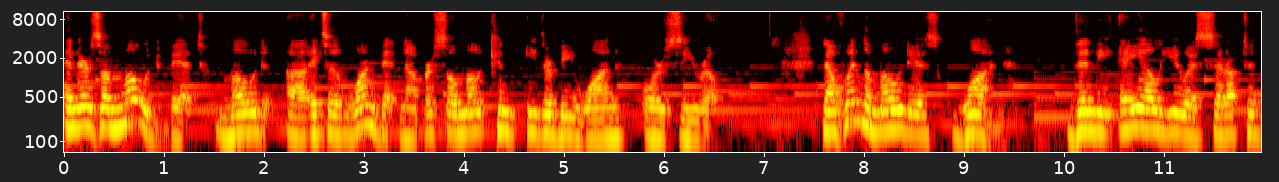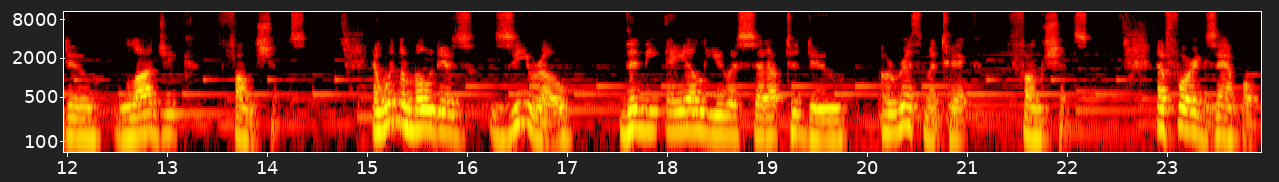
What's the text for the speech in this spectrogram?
And there's a mode bit. Mode, uh, it's a one-bit number, so mode can either be one or zero. Now, when the mode is one, then the ALU is set up to do logic functions. And when the mode is zero, then the ALU is set up to do arithmetic functions. Now, for example,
